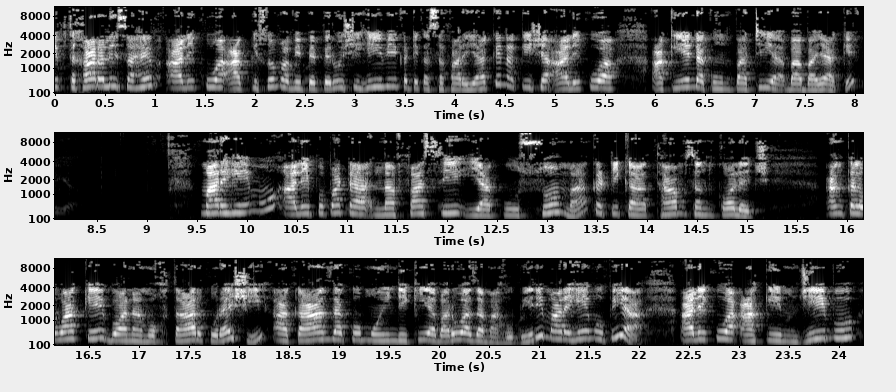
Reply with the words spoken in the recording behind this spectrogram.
iftikhar ali saheb alikuwa akisoma vipeperushi hivi katika safari yake na kisha alikuwa akienda kumpatia baba yake. Marehemu alipopata nafasi ya kusoma katika thompson college ankal wake bwana mukhtar kureshi akaanza kumuindikia barua za mahubiri. Marehemu pia alikuwa akimjibu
